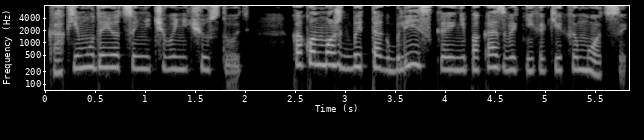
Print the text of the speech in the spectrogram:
Как ему удается ничего не чувствовать? Как он может быть так близко и не показывать никаких эмоций?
